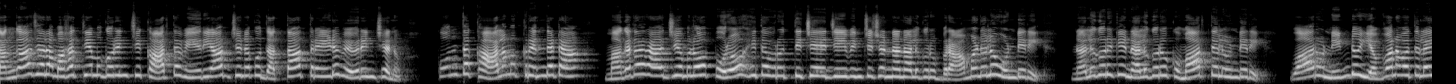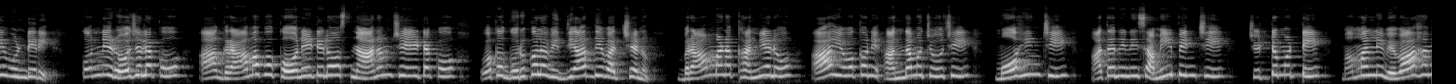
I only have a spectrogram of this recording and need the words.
గంగాజల మహత్యము గురించి కార్తవీర్యార్జునకు దత్తాత్రేయుడు వివరించెను. కొంతకాలము క్రిందట మగధ రాజ్యములో పురోహిత వృత్తిచే జీవించుచున్న నలుగురు బ్రాహ్మణులు ఉండిరి. నలుగురికి నలుగురు కుమార్తెలుండిరి. వారు నిండు యవ్వనవతులై ఉండిరి. కొన్ని రోజులకు ఆ గ్రామపు కోనేటిలో స్నానం చేయుటకు ఒక గురుకుల విద్యార్థి వచ్చెను. బ్రాహ్మణ కన్యలు ఆ యువకుని అందము చూచి మోహించి అతనిని సమీపించి చుట్టుముట్టి మమ్మల్ని వివాహం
